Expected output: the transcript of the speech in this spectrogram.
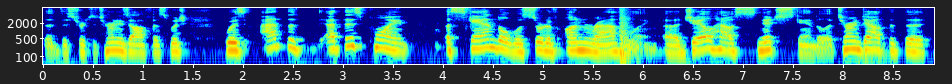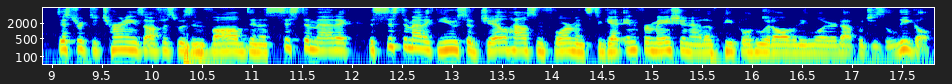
the district attorney's office, which was at the at this point a scandal was sort of unraveling a jailhouse snitch scandal. It turned out that the district attorney's office was involved in a systematic the systematic use of jailhouse informants to get information out of people who had already lawyered up, which is illegal.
